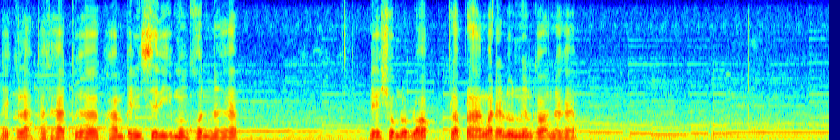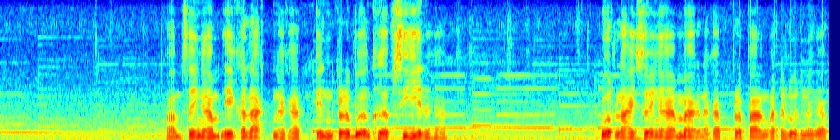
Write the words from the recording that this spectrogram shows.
ได้กราบพระธาตุเพื่อความเป็นสิริมงคลนะครับเดี๋ยวชมรอบๆพระปรางวัดอรุณกันก่อนนะครับ ความสวยงามเอกลักษณ์นะครับ เป็นกระเบื้องเคลือบสีนะครับ ลวดลายสวยงามมากนะครับพระปางวัดอรุณนะครับ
